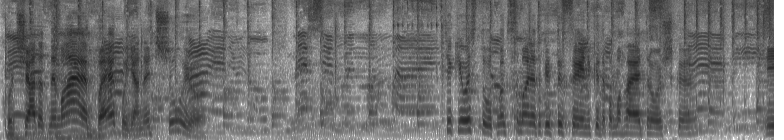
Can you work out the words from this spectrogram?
Хоча тут немає беку, я не чую. Тільки ось тут максимально такий тихенький допомагає трошки. І.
